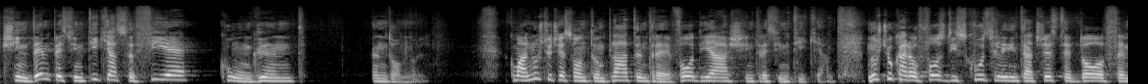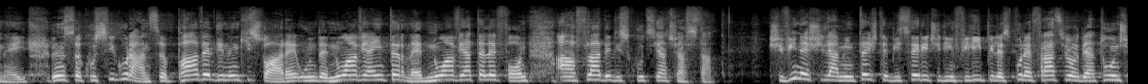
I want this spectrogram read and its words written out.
și îndemn pe Sintichia să fie cu un gând în Domnul. Acum, nu știu ce s-a întâmplat între Vodia și între Sintichia. Nu știu care au fost discuțiile dintre aceste două femei, însă cu siguranță Pavel din închisoare, unde nu avea internet, nu avea telefon, a aflat de discuția aceasta. Și vine și le amintește bisericii din Filipi, le spune fraților de atunci,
